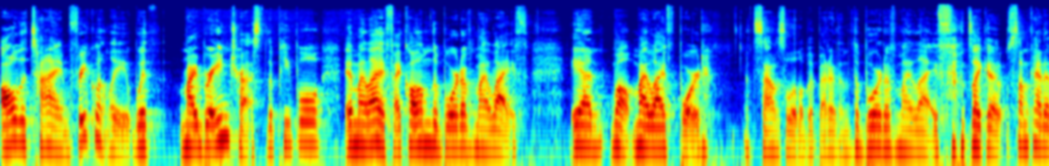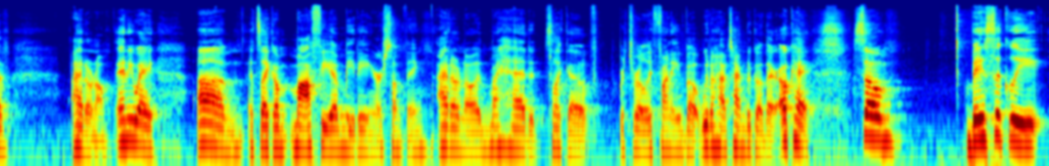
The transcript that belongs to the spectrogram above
all the time, frequently with my brain trust, the people in my life. I call them the board of my life. And well, my life board. It sounds a little bit better than the board of my life. It's like a some kind of I don't know. Anyway, um, it's like a mafia meeting or something. I don't know. In my head, it's like a it's really funny, but we don't have time to go there. Okay. So basically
